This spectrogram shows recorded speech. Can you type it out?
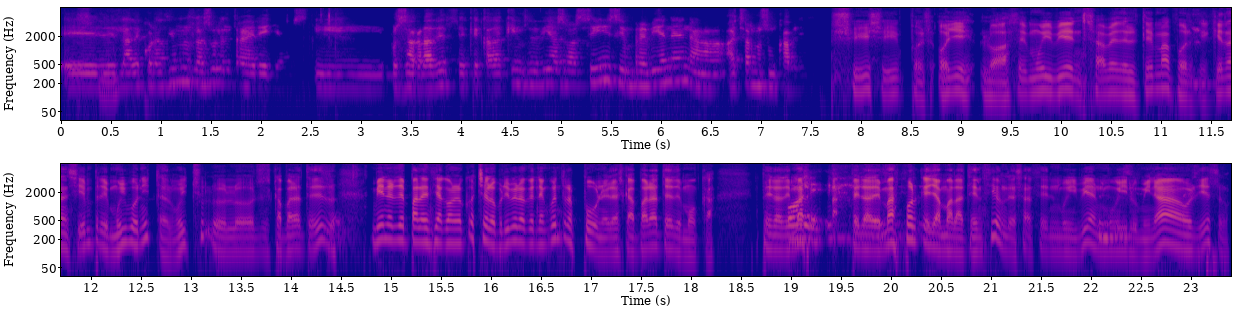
La decoración nos la suelen traer ellas y pues agradece que cada 15 días o así siempre vienen a echarnos un cable. Sí, sí, pues oye, lo hace muy bien, sabe del tema porque quedan siempre muy bonitas, muy chulos los escaparates. Vienes de Palencia con el coche, lo primero que te encuentras, ¡pum!, el escaparate de Moca. Pero además, ah, pero además porque llama la atención, les hacen muy bien, muy iluminados y eso.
